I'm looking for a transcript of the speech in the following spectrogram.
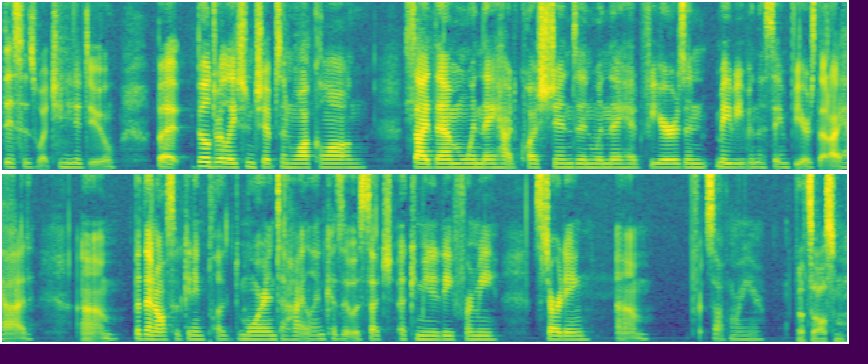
this is what you need to do, but build relationships and walk alongside them when they had questions and when they had fears and maybe even the same fears that I had. Um, but then also getting plugged more into Highland because it was such a community for me starting um, sophomore year. That's awesome,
